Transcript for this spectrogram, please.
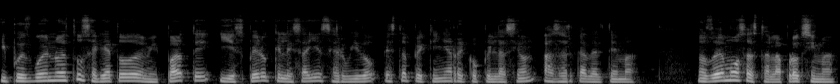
Y pues bueno, esto sería todo de mi parte y espero que les haya servido esta pequeña recopilación acerca del tema. Nos vemos hasta la próxima.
